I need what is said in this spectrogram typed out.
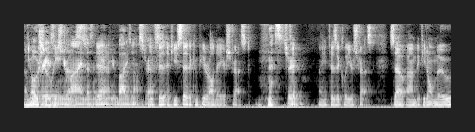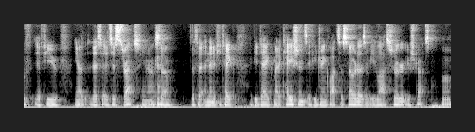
Emotionally crazy in your mind doesn't Yeah. mean that your body's not stressed. if you sit at a computer all day, you're stressed. That's true. I mean, physically, you're stressed. So um, if you don't move, if you, you know, this it's just stress. You know, so that's it. And then if you take if you take medications, if you drink lots of sodas, if you eat lots sugar, you're stressed. Hmm.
